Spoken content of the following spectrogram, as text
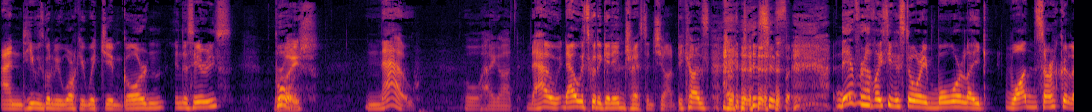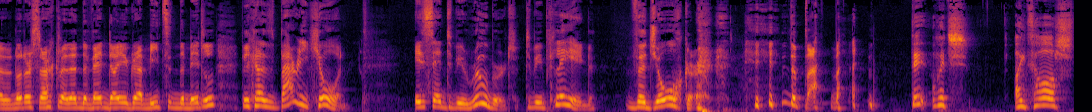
and he was going to be working with Jim Gordon in the series. But right. now, oh, hang on, now, now it's going to get interesting, Shaun, because this is never have I seen a story more like one circle and another circle, and then the Venn diagram meets in the middle. Because Barry Keoghan is said to be rumored to be playing the Joker in the Batman. They, which I thought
